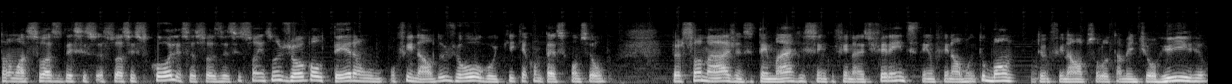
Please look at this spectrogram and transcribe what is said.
Então, as suas, as suas escolhas, as suas decisões no jogo alteram o final do jogo, o que, que acontece com o seu personagem. Se tem mais de cinco finais diferentes, tem um final muito bom, tem um final absolutamente horrível,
